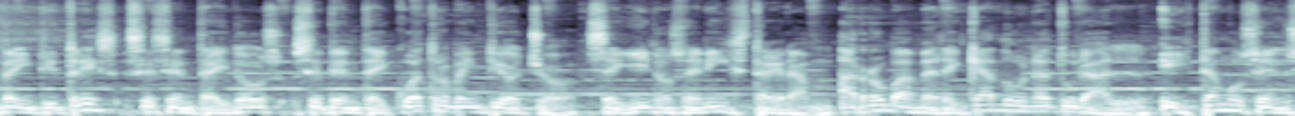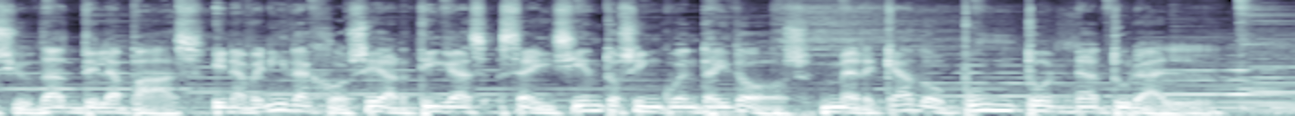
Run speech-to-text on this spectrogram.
23 62 74 28. Seguinos en Instagram, arroba Mercado Natural. Estamos en Ciudad de La Paz, en Avenida José Artigas 652. Mercado Punto Natural.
